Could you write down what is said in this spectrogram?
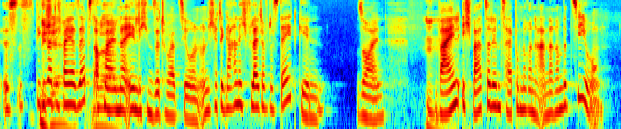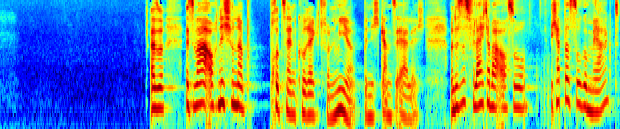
Es ist, wie gesagt, ich war ja selbst auch mal in einer ähnlichen Situation und ich hätte gar nicht vielleicht auf das Date gehen sollen, weil ich war zu dem Zeitpunkt noch in einer anderen Beziehung. Also es war auch nicht 100% korrekt von mir, bin ich ganz ehrlich. Und es ist vielleicht aber auch so, ich habe das so gemerkt,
